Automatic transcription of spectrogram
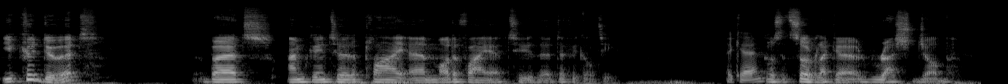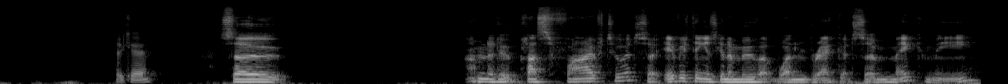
you could do it, but I'm going to apply a modifier to the difficulty Okay. because it's sort of like a rush job. Okay. So I'm going to do a plus five to it. So everything is going to move up one bracket. So make me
